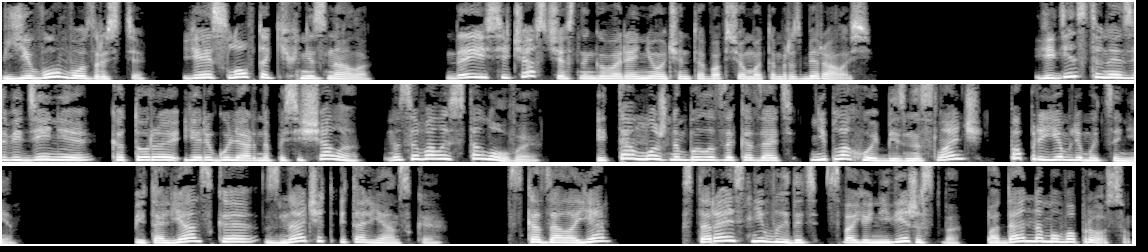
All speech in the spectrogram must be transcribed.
В его возрасте я и слов таких не знала. Да и сейчас, честно говоря, не очень-то во всем этом разбиралась. Единственное заведение, которое я регулярно посещала, называлось «Столовая», и там можно было заказать неплохой бизнес-ланч по приемлемой цене. «Итальянское значит итальянское», — сказала я, стараясь не выдать свое невежество по данному вопросу.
